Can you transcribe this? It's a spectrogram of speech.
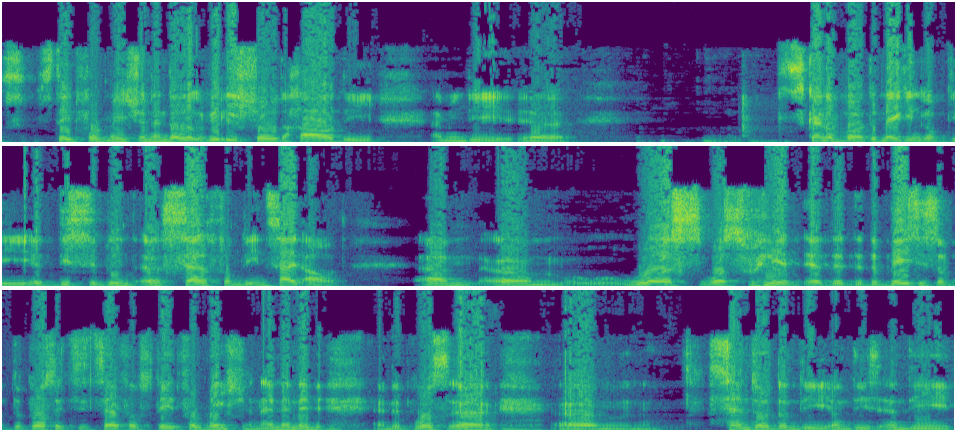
state formation and really showed how the, I mean, the it's kind of uh, the making of the uh, disciplined uh, self from the inside out um, um, was was really the, the, the, basis of the process itself of state formation, and and and it was uh, um, centered on the on these on the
